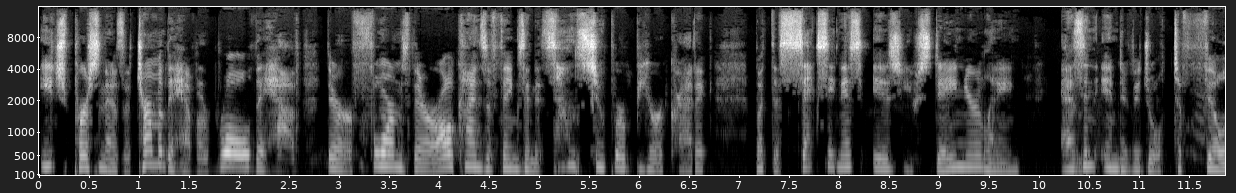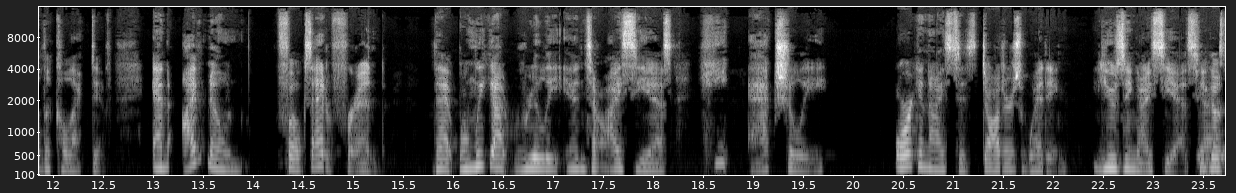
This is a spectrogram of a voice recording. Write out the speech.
each person has a term. They have a role. They have there are forms. There are all kinds of things, and it sounds super bureaucratic. But the sexiness is you stay in your lane as an individual to fill the collective. And I've known folks, I had a friend that when we got really into ICS, he actually organized his daughter's wedding using ICS. He goes,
